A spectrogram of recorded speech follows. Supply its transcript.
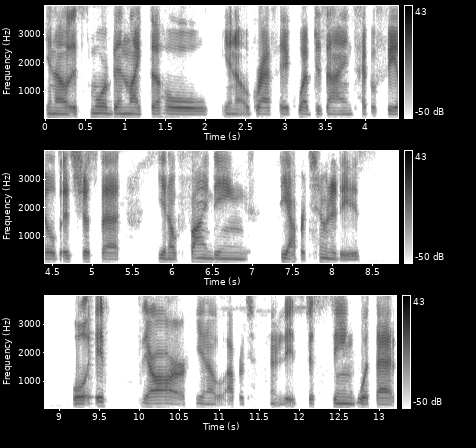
You know it's more been like the whole you know graphic web design type of field. It's just that you know finding the opportunities. Well if there are you know opportunities just seeing what that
